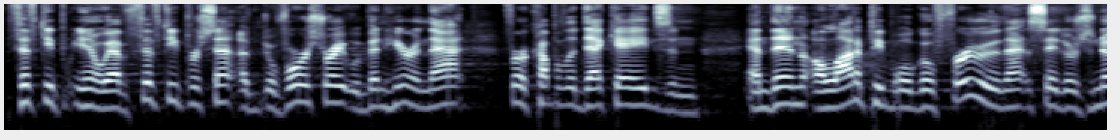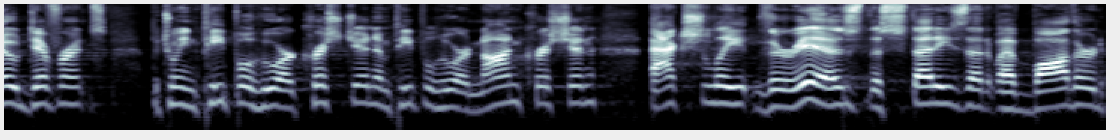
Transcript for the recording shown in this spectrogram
50, you know, we have 50% of divorce rate. We've been hearing that for a couple of decades. And, and then a lot of people will go further than that and say there's no difference between people who are Christian and people who are non Christian. Actually, there is. The studies that have bothered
